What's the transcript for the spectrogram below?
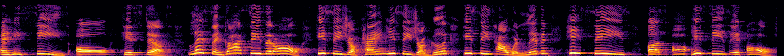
and he sees all his steps. Listen, God sees it all. He sees your pain, He sees your good, He sees how we're living, He sees us all, He sees it all.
